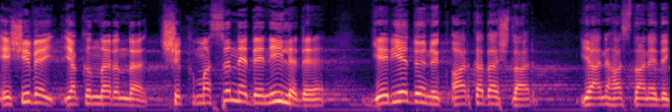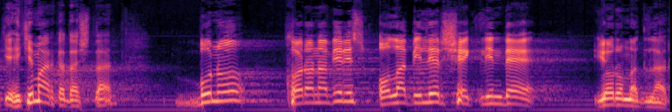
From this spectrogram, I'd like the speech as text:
eşi ve yakınlarında çıkması nedeniyle de geriye dönük arkadaşlar yani hastanedeki hekim arkadaşlar bunu koronavirüs olabilir şeklinde yorumladılar.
